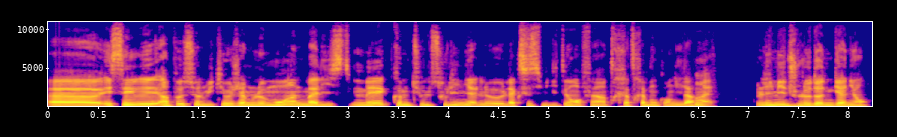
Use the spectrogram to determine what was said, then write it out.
Euh, et c'est un peu celui que j'aime le moins de ma liste, mais comme tu le soulignes, l'accessibilité en fait un très très bon candidat. Ouais. Limite, je le donne gagnant,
